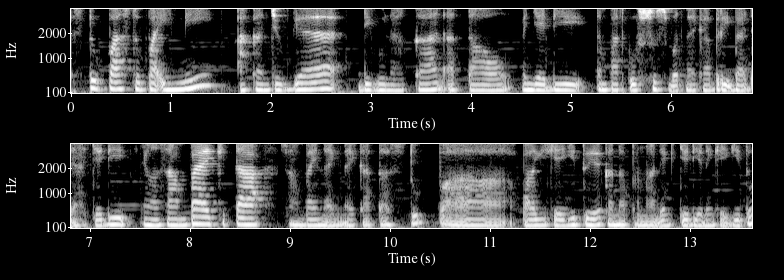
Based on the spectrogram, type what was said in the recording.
stupa-stupa ini akan juga digunakan atau menjadi tempat khusus buat mereka beribadah. Jadi jangan sampai kita sampai naik-naik ke atas stupa, apalagi kayak gitu ya karena pernah ada kejadian yang kayak gitu,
